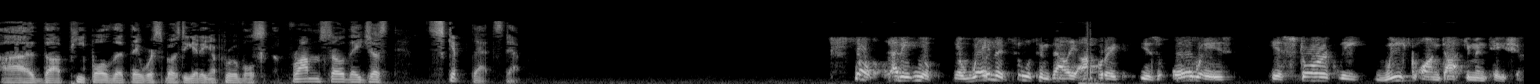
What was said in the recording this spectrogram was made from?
uh, the people that they were supposed to getting approvals from. So they just skipped that step. Well, I mean, look, the way that Silicon Valley operates is always historically weak on documentation.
